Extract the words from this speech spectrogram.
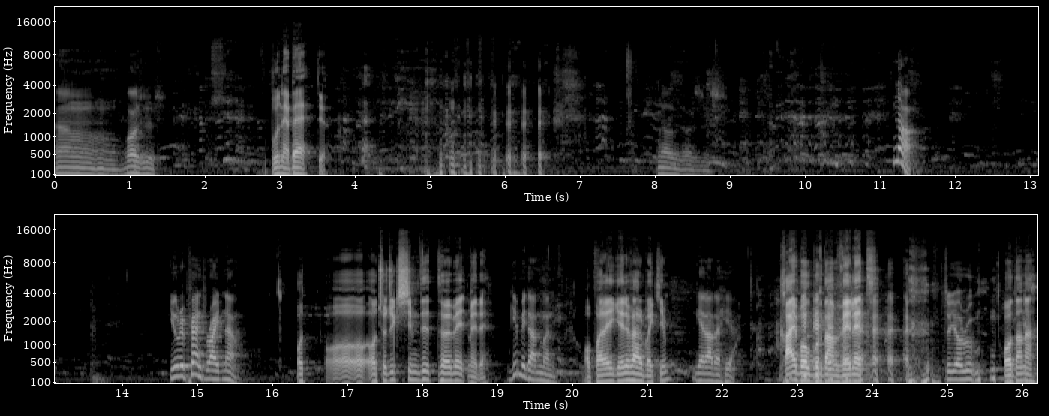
Um, what's this? Bu ne be diyor. No, what's this? No. You repent right now. O, o, o çocuk şimdi tövbe etmeli. Give me that money. O parayı geri ver bakayım. Get out of here. Kaybol buradan velet. To your room. Odana.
